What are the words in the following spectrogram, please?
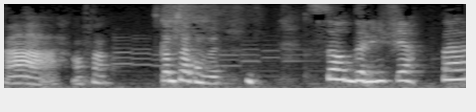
Ah, enfin. C'est comme ça qu'on veut. Sorte de lui faire pas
